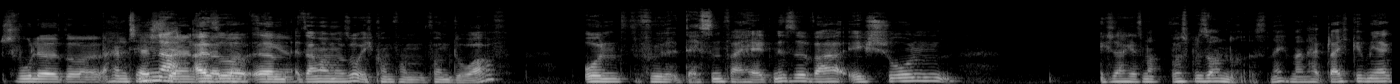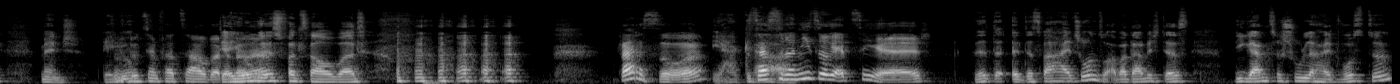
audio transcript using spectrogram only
schwule so Handtäschchen. Na, also ähm, sagen wir mal so, ich komme vom, vom Dorf und für dessen Verhältnisse war ich schon, ich sage jetzt mal, was Besonderes. Ne? Man hat gleich gemerkt, Mensch, der verzaubert. der Junge ist verzaubert. War das so? Ja, Das klar. hast du noch nie so erzählt. Das, das war halt schon so, aber dadurch, dass die ganze Schule halt wusste,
